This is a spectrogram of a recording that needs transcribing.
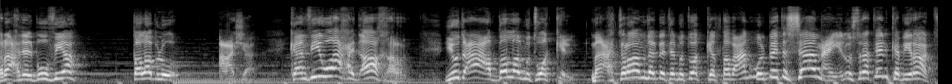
راح للبوفية طلب له عشاء. كان في واحد آخر يدعى عبد الله المتوكل. مع احترامنا البيت المتوكل طبعا والبيت السامعي الأسرتين كبيرات.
